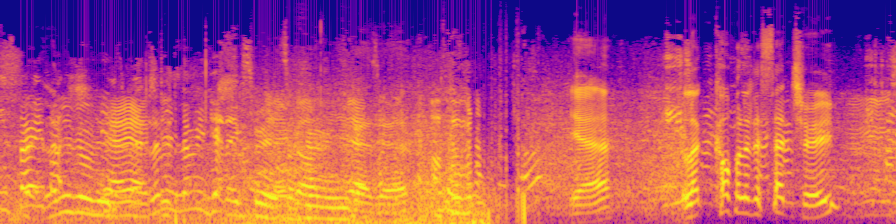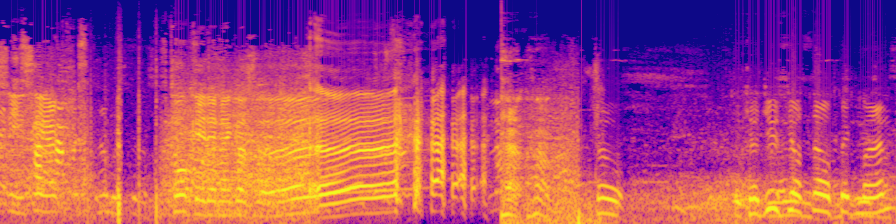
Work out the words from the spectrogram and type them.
he's very Let much. me film you. Yeah, yeah, Let me let me get the experience of filming you guys. Yeah. I'll film it up. Yeah. he's Look, couple of the fix century. You see, see her talking and then goes. Uh. Uh. So, introduce yourself, big man.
